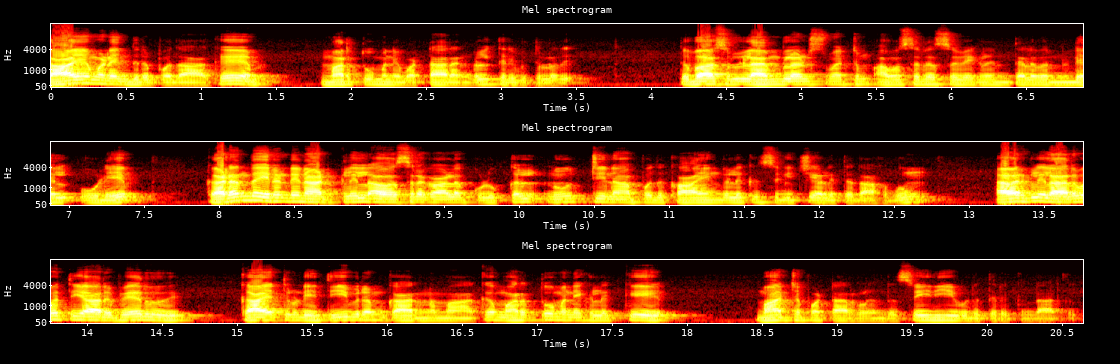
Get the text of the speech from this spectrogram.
காயமடைந்திருப்பதாக மருத்துவமனை வட்டாரங்கள் தெரிவித்துள்ளது. துபாஸில் உள்ள ஆம்புலன்ஸ் மற்றும் அவசர சேவைகளின் தலைவர் நிடல் ஊடே கடந்த இரண்டு நாட்களில் அவசரகால குழுக்கள் நூற்றி நாற்பது காயங்களுக்கு சிகிச்சை அளித்ததாகவும் அவர்களில் அறுபத்தி ஆறு பேர் காயத்தினுடைய தீவிரம் காரணமாக மருத்துவமனைகளுக்கு மாற்றப்பட்டார்கள் என்ற செய்தியை விடுத்திருக்கின்றார்கள்.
